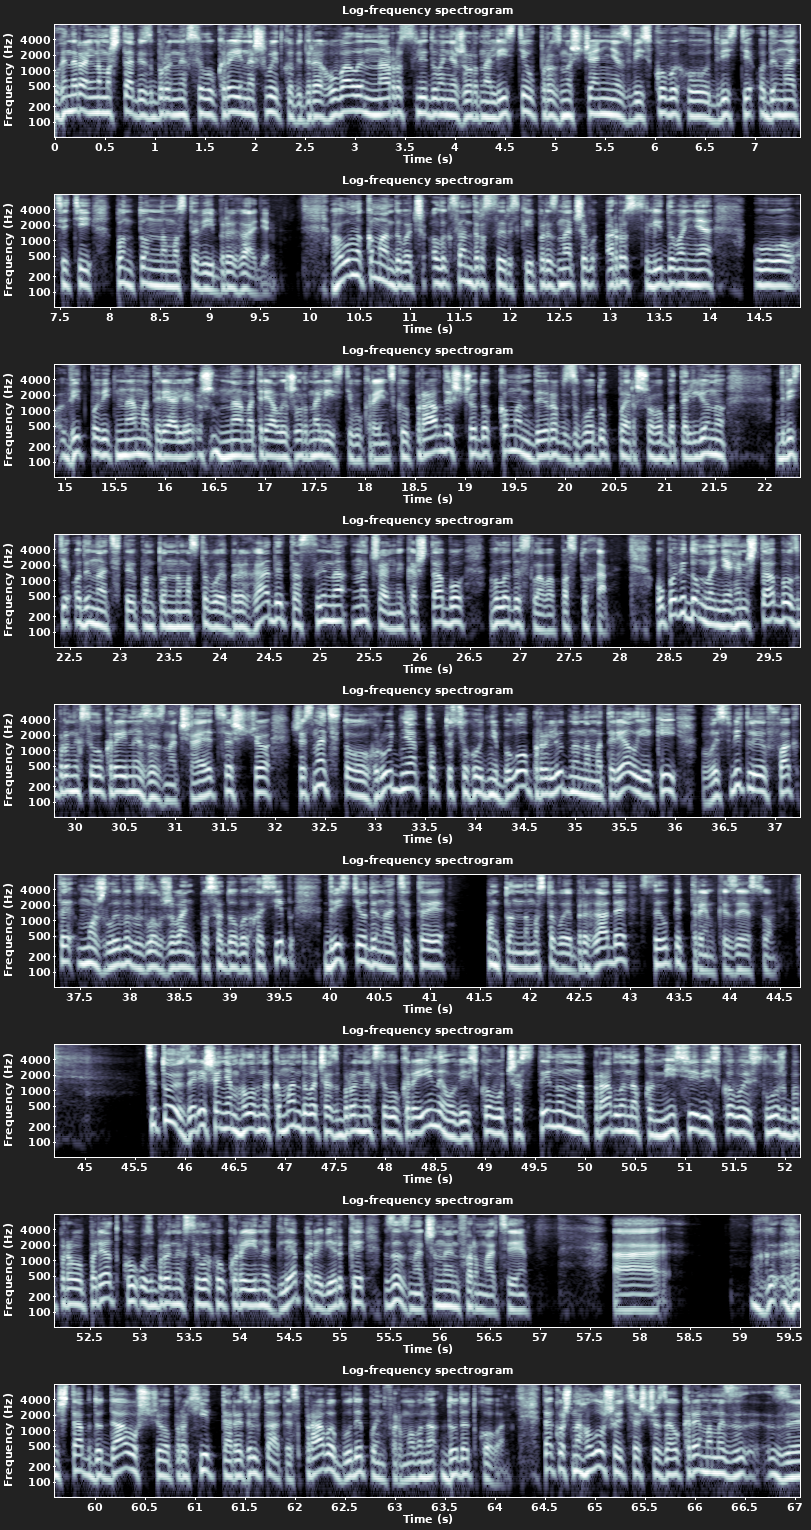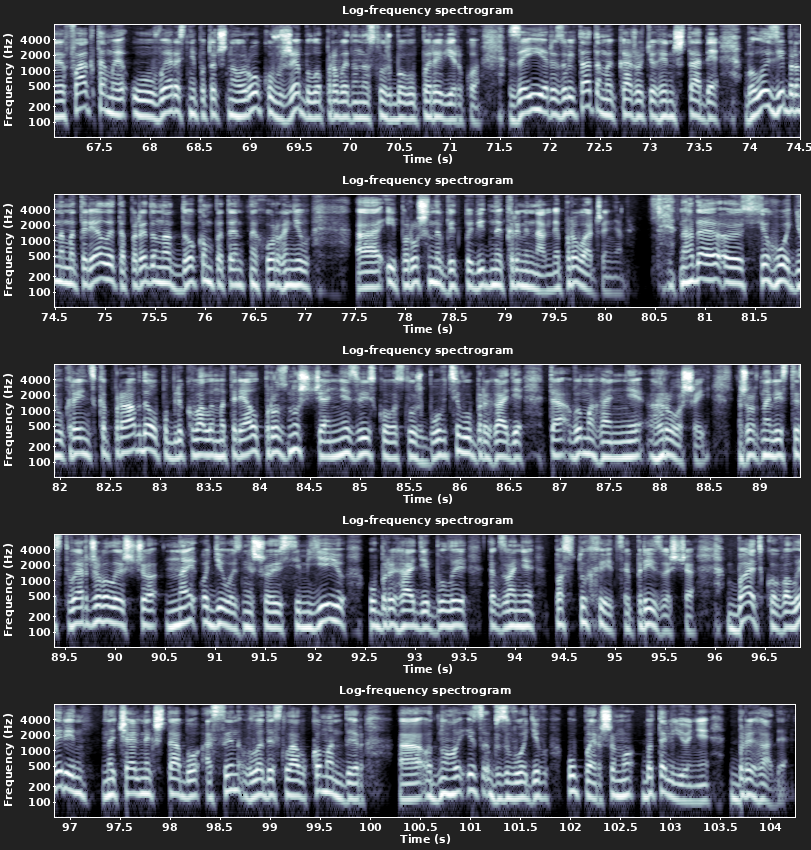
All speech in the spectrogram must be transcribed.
У Генеральному штабі збройних сил України швидко відреагували на розслідування журналістів про знущання з військових у 211-й понтонно-мостовій бригаді. Головнокомандувач Олександр Сирський призначив розслідування у відповідь на матеріалі на матеріали журналістів української правди щодо командира взводу першого батальйону 211-ї понтонно-мостової бригади та сина начальника штабу Владислава Пастуха. У повідомленні Генштабу збройних сил України зазначається, що 16 грудня, тобто сьогодні, було оприлюднено матеріал, який висвітлює факти можливих зловживань посадових осіб 211-ї понтонно-мостової бригади сил підтримки ЗСУ. Цитую за рішенням головнокомандувача збройних сил України у військову частину направлено комісію військової служби правопорядку у збройних силах України для перевірки зазначеної інформації. Генштаб додав, що про хід та результати справи буде поінформовано додатково. Також наголошується, що за окремими з, з фактами у вересні поточного року вже було проведено службову перевірку. За її результатами кажуть у генштабі, було зібрано матеріали та передано до компетентних органів і порушено відповідне кримінальне провадження. Нагадаю, е, сьогодні Українська Правда опублікувала матеріал про знущання з військовослужбовців у бригаді та вимагання грошей. Журналісти стверджували, що найодіознішою сім'єю у бригаді були так звані пастухи. Це прізвища. Батько Валерій, начальник штабу, а син Владислав, командир одного із взводів у першому батальйоні бригади.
